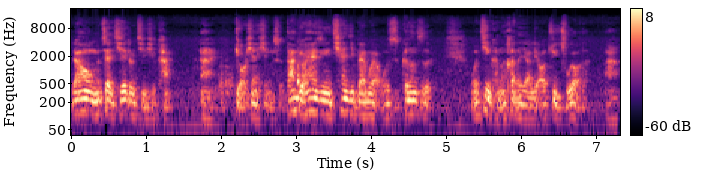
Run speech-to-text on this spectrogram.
然后我们再接着继续看，哎，表现形式。但表现形式千奇百怪，我是可能是我尽可能和大家聊最主要的啊。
